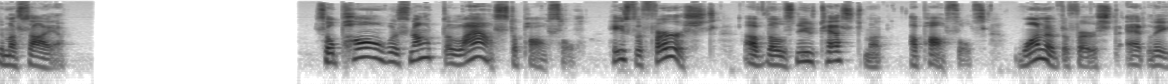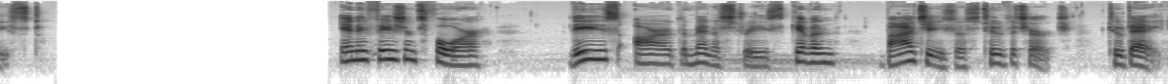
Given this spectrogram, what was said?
the Messiah. So Paul was not the last apostle. He's the first of those New Testament apostles, one of the first at least. In Ephesians 4, these are the ministries given by Jesus to the church today.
